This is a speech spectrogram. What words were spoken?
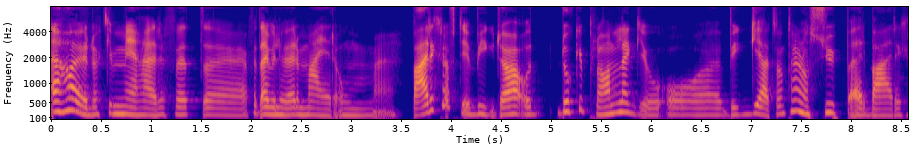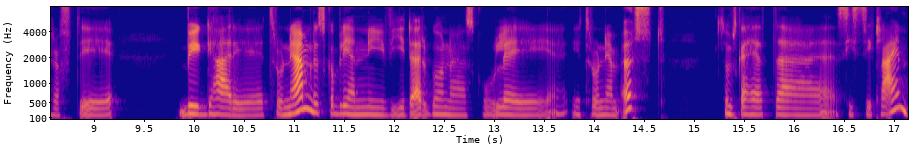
jeg har jo dere med her for at, eh, for at, jeg vil høre mer om eh, bærekraftige bygder. Og dere planlegger jo å bygge et sånt her noe superbærekraftig bygg her i Trondheim. Det skal bli en ny videregående skole i, i Trondheim øst som skal hete Sissi Klein.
